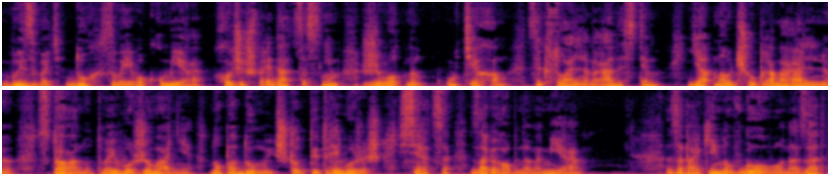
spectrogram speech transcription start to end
вызвать дух своего кумира. Хочешь предаться с ним животным утехам, сексуальным радостям? Я молчу про моральную сторону твоего желания, но подумай, что ты тревожишь сердце загробного мира. Запрокинув голову назад,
